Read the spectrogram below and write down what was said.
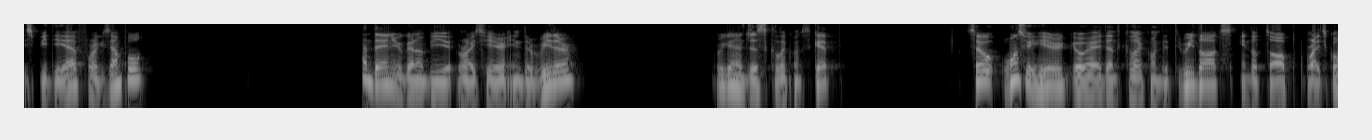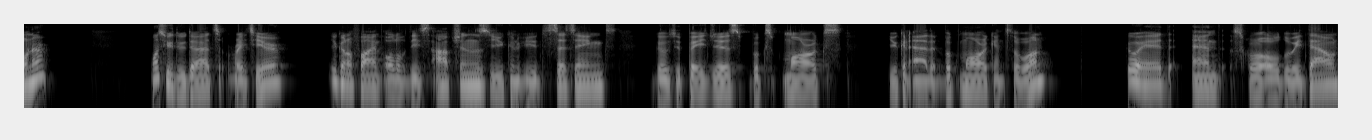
this PDF, for example. And then you're going to be right here in the reader we're going to just click on skip. So once you're here, go ahead and click on the three dots in the top right corner. Once you do that right here, you're going to find all of these options. You can view the settings, go to pages, bookmarks, you can add a bookmark and so on. Go ahead and scroll all the way down.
